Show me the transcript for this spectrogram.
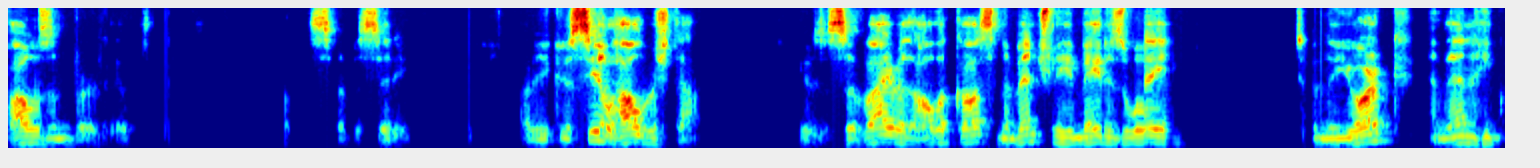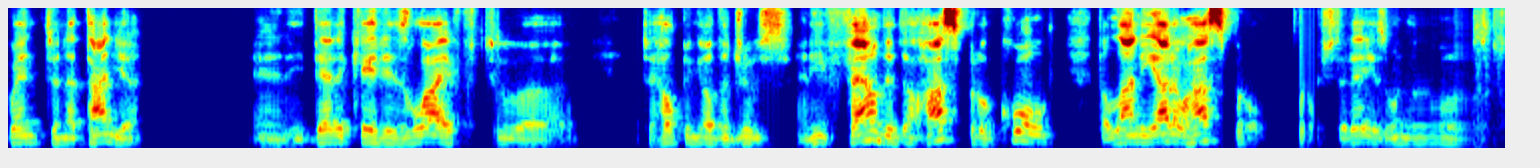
Ausenberg of the city. Rabbi Kusil Halberstam. He was a survivor of the Holocaust, and eventually he made his way to New York, and then he went to Netanya, and he dedicated his life to uh, to helping other Jews. And he founded a hospital called the Laniado Hospital, which today is one of the most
